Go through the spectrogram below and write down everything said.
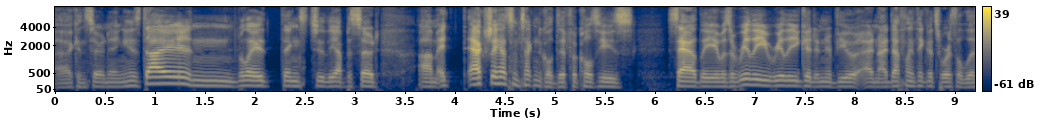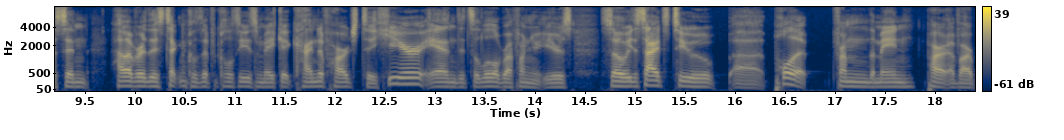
uh, concerning his diet and related things to the episode, um, it actually had some technical difficulties. Sadly, it was a really, really good interview, and I definitely think it's worth a listen. However, these technical difficulties make it kind of hard to hear, and it's a little rough on your ears. So we decided to uh, pull it from the main part of our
